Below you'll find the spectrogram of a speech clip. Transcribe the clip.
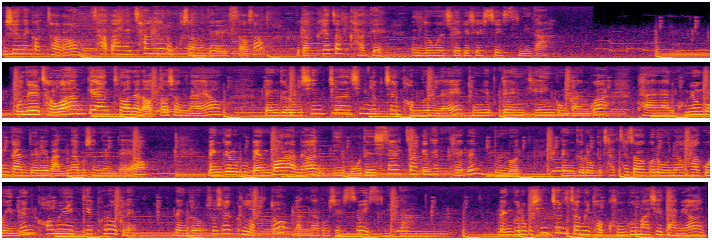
보시는 것처럼 사방이 창으로 구성되어 있어서 보다 쾌적하게 운동을 즐기실 수 있습니다. 오늘 저와 함께한 투어는 어떠셨나요? 맹그로브 신촌 16층 건물 내 독립된 개인 공간과 다양한 공용 공간들을 만나보셨는데요. 맹그로브 멤버라면 이 모든 시설적인 혜택은 물론 맹그로브 자체적으로 운영하고 있는 커뮤니티 프로그램 맹그로브 소셜클럽도 만나보실 수 있습니다. 맹그로브 신촌점이 더 궁금하시다면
